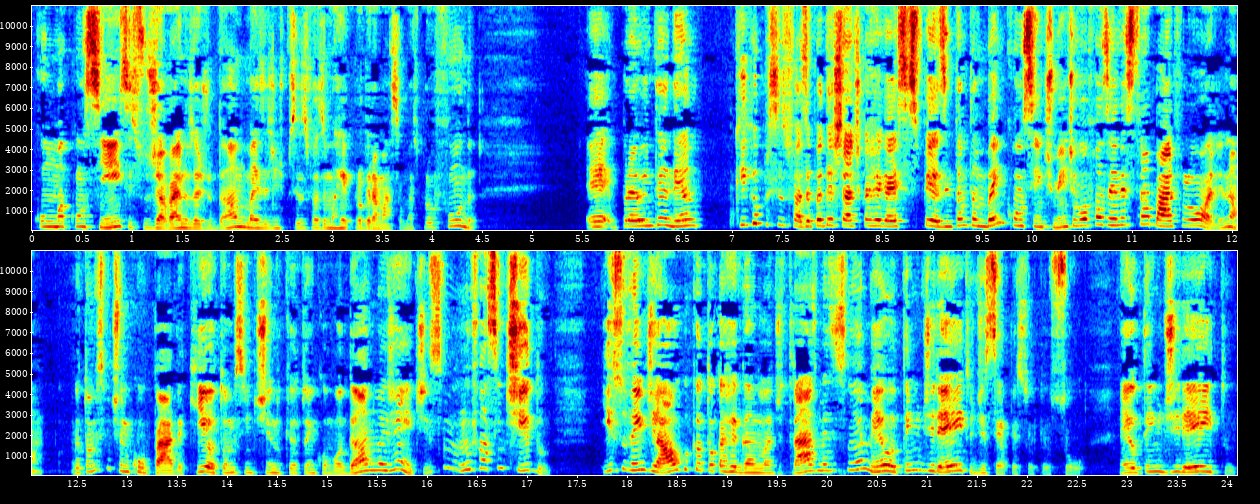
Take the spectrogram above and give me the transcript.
com uma consciência, isso já vai nos ajudando, mas a gente precisa fazer uma reprogramação mais profunda, é, para eu entender o que, que eu preciso fazer para deixar de carregar esses pesos. Então, também conscientemente, eu vou fazendo esse trabalho. Falou, olha, não, eu tô me sentindo culpada aqui, eu tô me sentindo que eu tô incomodando, mas, gente, isso não faz sentido. Isso vem de algo que eu tô carregando lá de trás, mas isso não é meu. Eu tenho direito de ser a pessoa que eu sou. Né? Eu tenho direito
